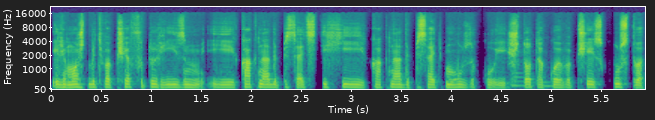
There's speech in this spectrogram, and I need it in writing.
или, может быть, вообще футуризм, и как надо писать стихи, как надо писать музыку, и что Мгм. такое вообще искусство.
